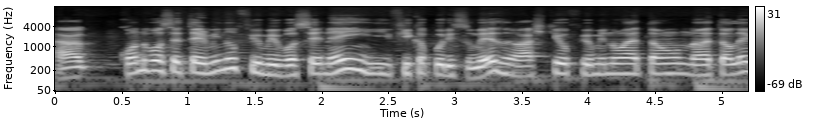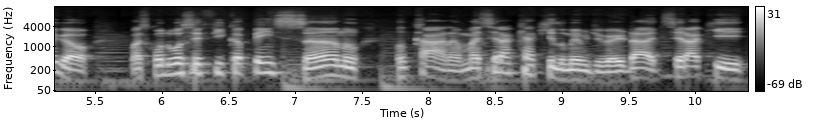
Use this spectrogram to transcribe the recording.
Ah, quando você termina o filme você nem fica por isso mesmo, eu acho que o filme não é tão, não é tão legal. Mas quando você fica pensando, cara, mas será que é aquilo mesmo de verdade? Será que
